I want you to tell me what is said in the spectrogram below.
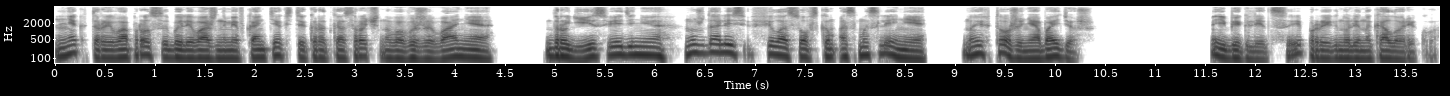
Некоторые вопросы были важными в контексте краткосрочного выживания, другие сведения нуждались в философском осмыслении, но их тоже не обойдешь. И беглецы прыгнули на калорику.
